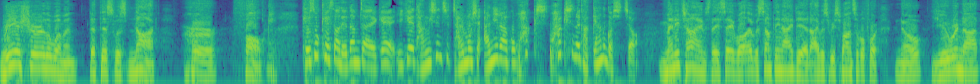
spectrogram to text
reassure the woman that this was not her fault. 계속해서 내담자에게 이게 당신 잘못이 아니라고 확신, 확신을 갖게 하는 것이죠. Many times they say, well, it was something I did. I was responsible for. it." No, you were not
